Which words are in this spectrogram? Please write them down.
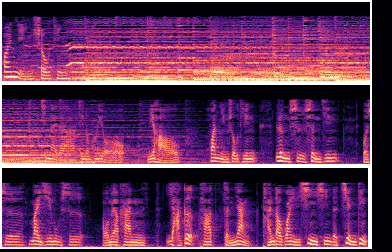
欢迎收听。亲爱的听众朋友，你好，欢迎收听认识圣经，我是麦基牧师。我们要看雅各他怎样谈到关于信心的鉴定，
